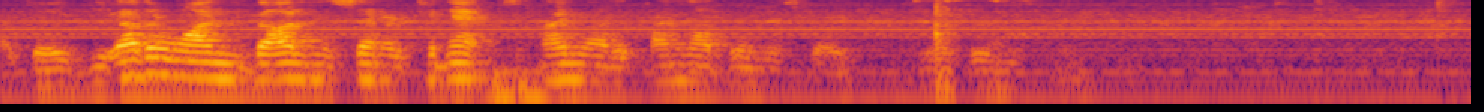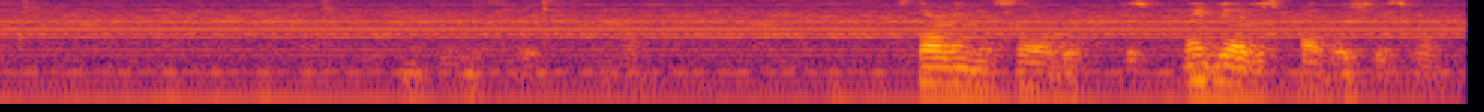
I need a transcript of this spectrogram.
Okay, the other one, God in the center, connects. I'm not. I'm not doing this right. I'm not doing this way. I'm not doing this way. No. Starting this over. Just maybe I'll just publish this one.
